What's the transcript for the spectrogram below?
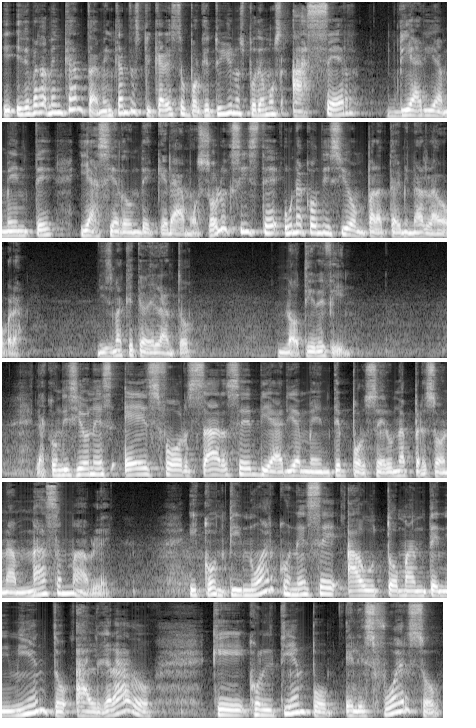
Y, de verdad, me encanta, me encanta explicar esto porque tú y yo nos podemos hacer diariamente y hacia donde queramos. Solo existe una condición para terminar la obra, misma que te adelanto, no tiene fin. La condición es esforzarse diariamente por ser una persona más amable y continuar con ese automantenimiento al grado que con el tiempo el esfuerzo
